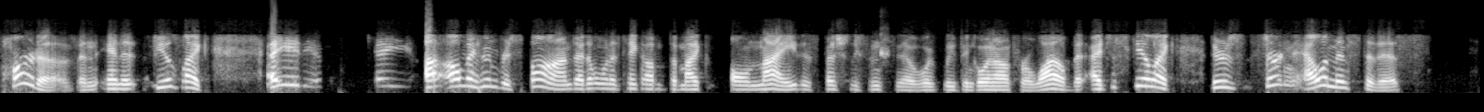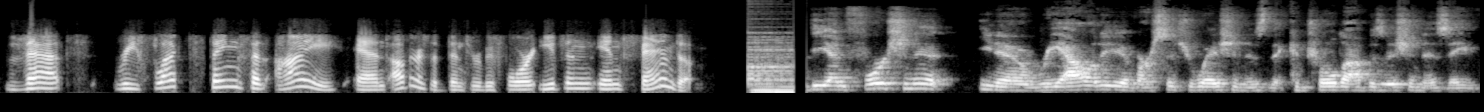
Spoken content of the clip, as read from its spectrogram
part of. And, and it feels like, it, I'll let him respond. I don't want to take up the mic all night, especially since you know we've been going on for a while. But I just feel like there's certain elements to this that reflect things that I and others have been through before, even in fandom. The unfortunate, you know, reality of our situation is that controlled opposition is a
